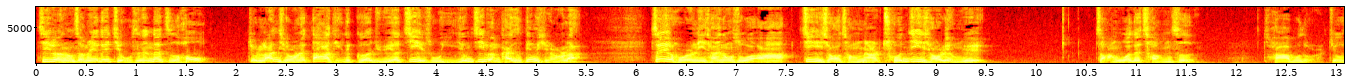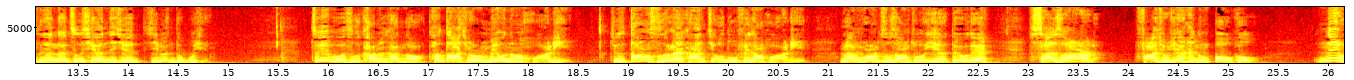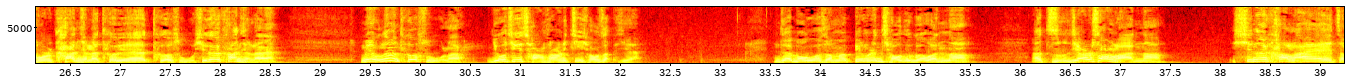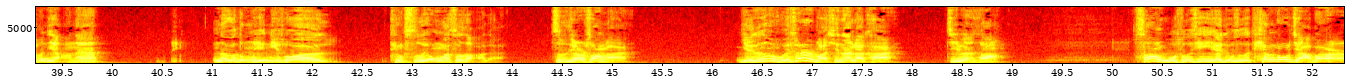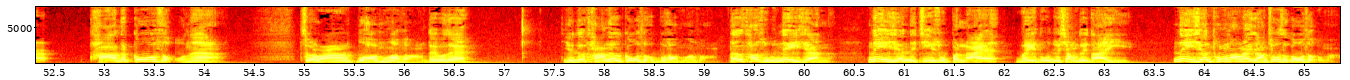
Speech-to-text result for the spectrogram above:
基本上怎么也得九十年代之后，就篮球呢大体的格局啊，技术已经基本开始定型了。这会儿你才能说啊，技巧层面、纯技巧领域掌握的层次差不多。九十年代之前那些基本都不行。这一波是看没看到他打球没有那么华丽，就是当时来看角度非常华丽，篮筐之上作业，对不对？三十二了，罚球线还能暴扣，那会儿看起来特别特殊，现在看起来没有那么特殊了。尤其场上的技巧展现，你再包括什么病人乔治格文呐。啊，指尖上篮呐！现在看来怎么讲呢？那个东西你说挺实用啊，是咋的？指尖上篮也就那么回事儿吧。现在来看，基本上上古时期也就是天勾贾巴尔，他的勾手呢，这玩意儿不好模仿，对不对？也就他那个勾手不好模仿，但是他属于内线的，内线的技术本来维度就相对单一，内线通常来讲就是勾手嘛。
